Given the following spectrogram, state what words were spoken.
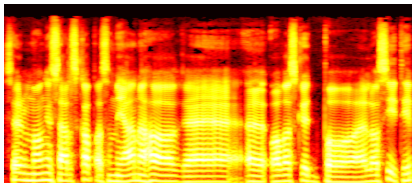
så er det mange selskaper som gjerne har eh, overskudd på la oss si 10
